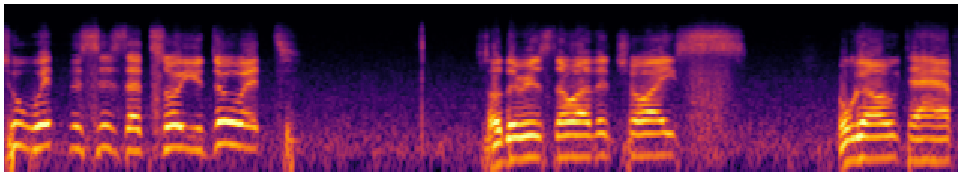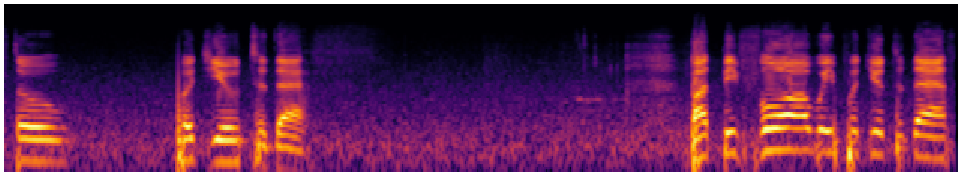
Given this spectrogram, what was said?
two witnesses that saw you do it. So there is no other choice. We're going to have to put you to death. But before we put you to death,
